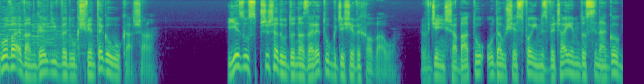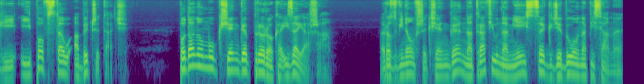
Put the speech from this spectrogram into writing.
Słowa Ewangelii według świętego Łukasza. Jezus przyszedł do Nazaretu, gdzie się wychował. W dzień szabatu udał się swoim zwyczajem do synagogi i powstał, aby czytać. Podano mu księgę proroka Izajasza. Rozwinąwszy księgę, natrafił na miejsce, gdzie było napisane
